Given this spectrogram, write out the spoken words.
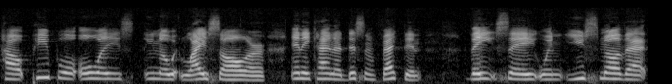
how people always, you know, with Lysol or any kind of disinfectant, they say when you smell that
